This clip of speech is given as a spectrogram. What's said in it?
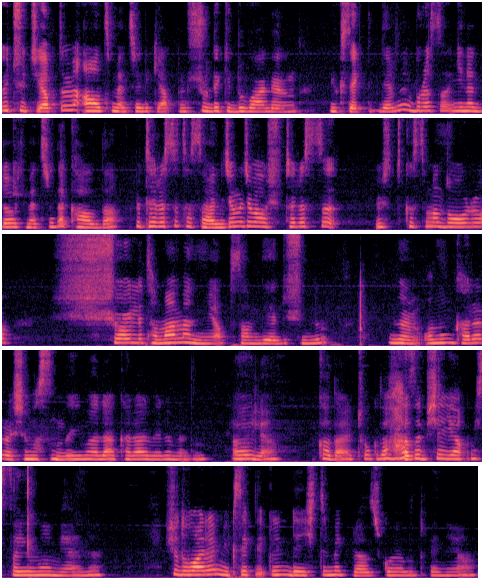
3-3 yaptım ve 6 metrelik yaptım. Şuradaki duvarların yüksekliklerini. Burası yine 4 metrede kaldı. Şu terası tasarlayacağım. Acaba şu terası üst kısma doğru şöyle tamamen mi yapsam diye düşündüm. Bilmiyorum. Onun karar aşamasındayım. Hala karar veremedim. Öyle. Kadar. Çok da fazla bir şey yapmış sayılmam yani. Şu duvarların yüksekliklerini değiştirmek birazcık oyaladı beni ya.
